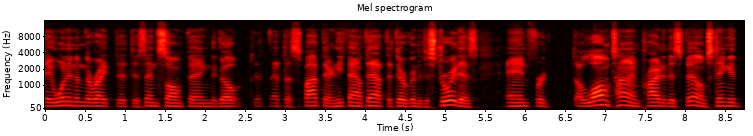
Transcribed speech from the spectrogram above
they wanted him to write the, this end song thing to go at the spot there, and he found out that they were going to destroy this. And for a long time prior to this film, Sting had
